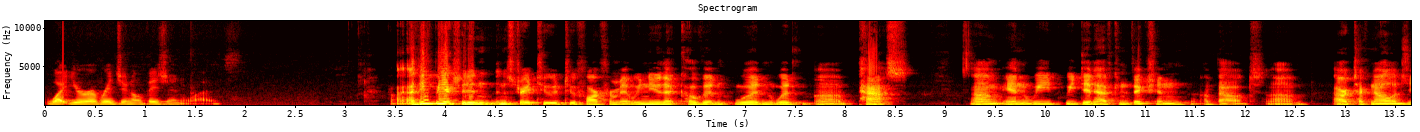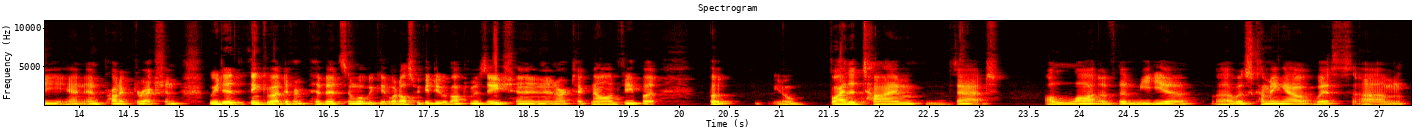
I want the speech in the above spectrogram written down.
what your original vision was? I think we actually didn't, didn't stray too too far from it. We knew that COVID would would uh, pass, um, and we we did have conviction about um, our technology and, and product direction. We did think about different pivots and what we could, what else we could do with optimization and our technology, but but you know by the time that a lot of the media uh, was coming out with um,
